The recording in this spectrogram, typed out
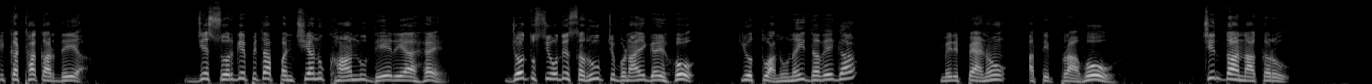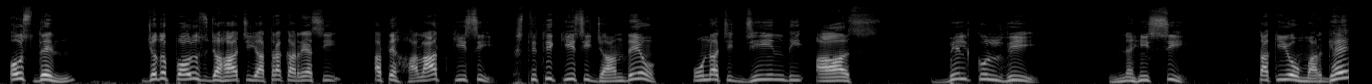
ਇਕੱਠਾ ਕਰਦੇ ਆ। ਜੇ ਸਵਰਗੇ ਪਿਤਾ ਪੰਛੀਆਂ ਨੂੰ ਖਾਣ ਨੂੰ ਦੇ ਰਿਹਾ ਹੈ, ਜੋ ਤੁਸੀਂ ਉਹਦੇ ਸਰੂਪ 'ਚ ਬਣਾਏ ਗਏ ਹੋ, ਕਿ ਉਹ ਤੁਹਾਨੂੰ ਨਹੀਂ ਦੇਵੇਗਾ? ਮੇਰੇ ਭੈਣੋ ਅਤੇ ਭਰਾਵੋ, ਚਿੰਤਾ ਨਾ ਕਰੋ। ਉਸ ਦਿਨ ਜਦੋਂ ਪੌਲਸ ਜਹਾਜ਼ 'ਚ ਯਾਤਰਾ ਕਰ ਰਿਹਾ ਸੀ ਅਤੇ ਹਾਲਾਤ ਕੀ ਸੀ, ਸਥਿਤੀ ਕੀ ਸੀ ਜਾਣਦੇ ਹੋ? ਉਹਨਾਂ 'ਚ ਜੀਣ ਦੀ ਆਸ ਬਿਲਕੁਲ ਵੀ ਨਹੀਂ ਸੀ। ਤਾਂ ਕਿ ਉਹ ਮਰ ਗਏ?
